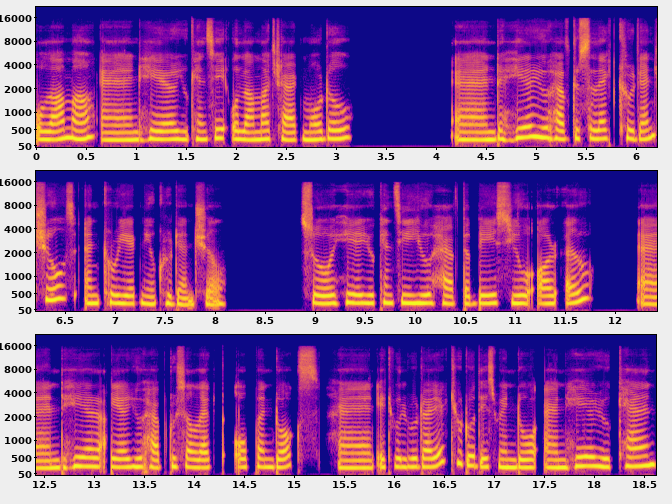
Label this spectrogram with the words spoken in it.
Ollama and here you can see Ollama chat model and here you have to select credentials and create new credential. So here you can see you have the base URL and here here you have to select open docs and it will redirect you to this window. And here you can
